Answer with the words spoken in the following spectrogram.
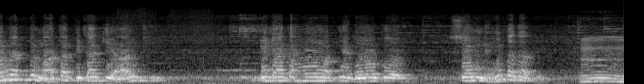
हमें अपने माता पिता की आन थी। बिना कहा हम अपने गुणों को स्वयं नहीं बताते। हम्म।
